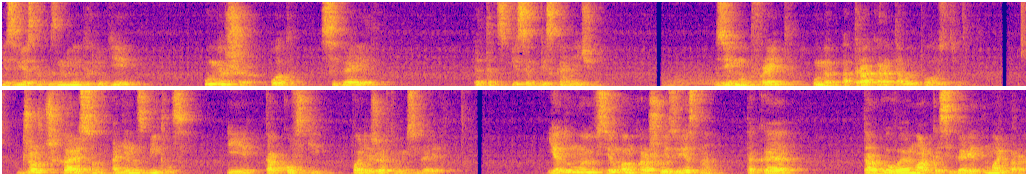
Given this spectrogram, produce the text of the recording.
известных и знаменитых людей, умерших от сигарет, этот список бесконечен. Зигмунд Фрейд умер от рака ротовой полости. Джордж Харрисон, один из Битлз, и Тарковский пали жертвами сигарет. Я думаю, всем вам хорошо известна такая торговая марка сигарет Marlboro.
